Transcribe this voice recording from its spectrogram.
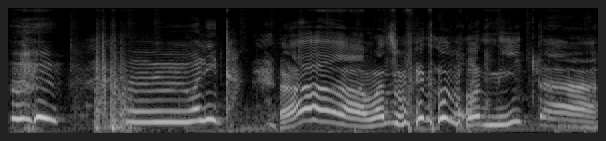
Bonita. ¡Ah! Más o menos bonita.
